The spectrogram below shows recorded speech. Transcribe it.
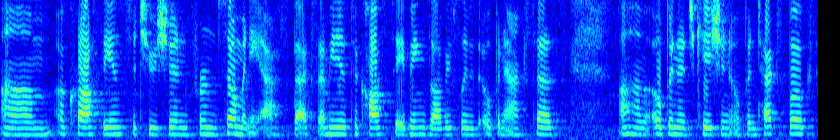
um, across the institution from so many aspects. I mean, it's a cost savings, obviously, with open access, um, open education, open textbooks,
